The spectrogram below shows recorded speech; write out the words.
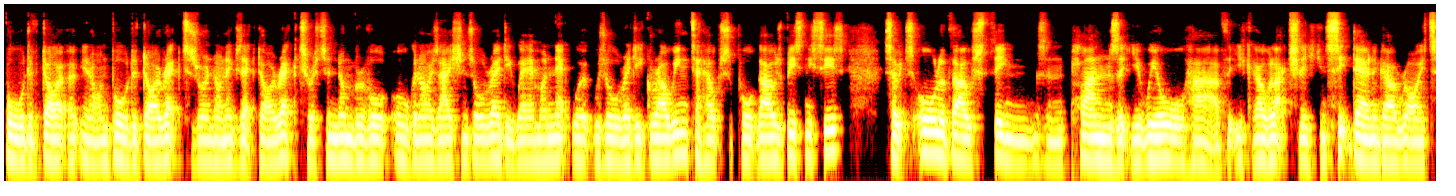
board of di- you know on board of directors or a non-exec director at a number of organizations already where my network was already growing to help support those businesses. So it's all of those things and plans that you we all have that you can go well actually you can sit down and go right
